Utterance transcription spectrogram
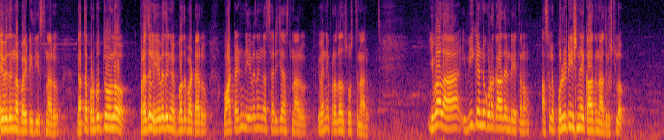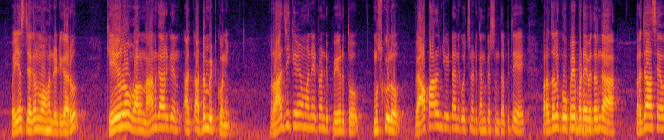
ఏ విధంగా బయటికి తీస్తున్నారు గత ప్రభుత్వంలో ప్రజలు ఏ విధంగా ఇబ్బంది పడ్డారు వాటన్ని ఏ విధంగా సరిచేస్తున్నారు ఇవన్నీ ప్రజలు చూస్తున్నారు. ఇవాళ వీకెండ్ కూడా కాదండి ఇతను అసలు పొలిటీషియనే కాదు నా దృష్టిలో. వైఎస్ జగన్మోహన్ రెడ్డి గారు కేవలం వాళ్ళ నాన్నగారికి అడ్డం పెట్టుకొని రాజకీయం అనేటువంటి పేరుతో ముసుగులో వ్యాపారం చేయడానికి వచ్చినట్టు కనిపిస్తుంది తప్పితే ప్రజలకు ఉపయోగపడే విధంగా ప్రజాసేవ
